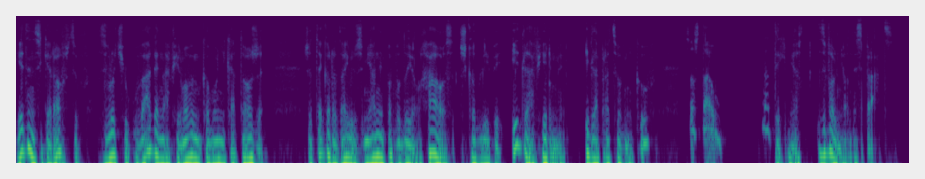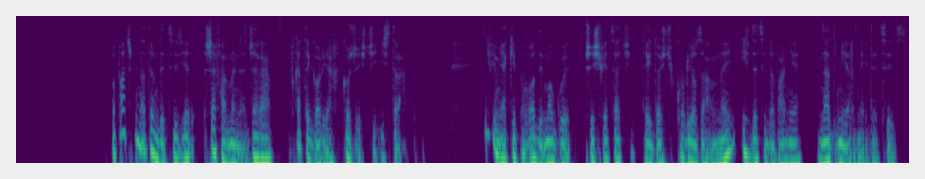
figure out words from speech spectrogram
jeden z kierowców zwrócił uwagę na firmowym komunikatorze, że tego rodzaju zmiany powodują chaos szkodliwy i dla firmy, i dla pracowników, został natychmiast zwolniony z pracy. Popatrzmy na tę decyzję szefa menedżera w kategoriach korzyści i strat. Nie wiem, jakie powody mogły przyświecać tej dość kuriozalnej i zdecydowanie nadmiernej decyzji.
